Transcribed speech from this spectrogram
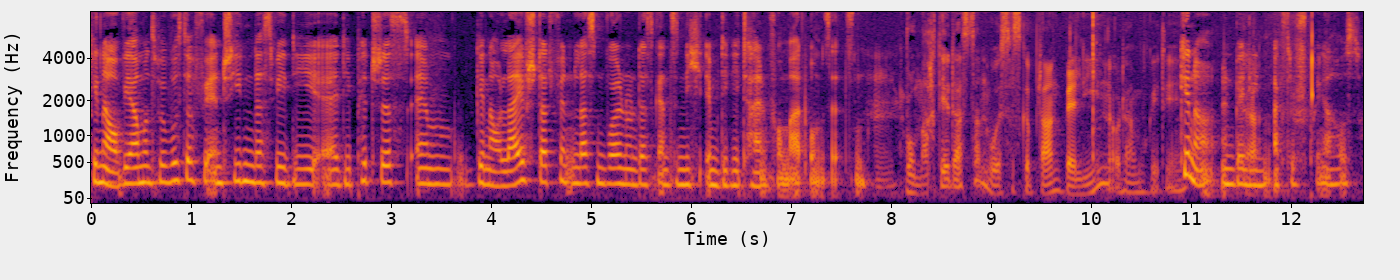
Genau, wir haben uns bewusst dafür entschieden, dass wir die, äh, die Pitches ähm, genau live stattfinden lassen wollen und das Ganze nicht im digitalen Format umsetzen. Wo macht ihr das dann? Wo ist das geplant? Berlin oder wo geht ihr hin? Genau, in Berlin, ja. Axel Springer Haus.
